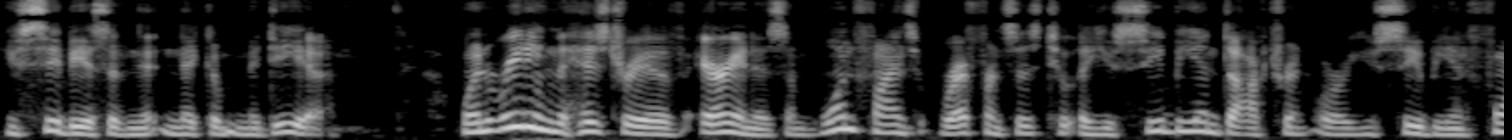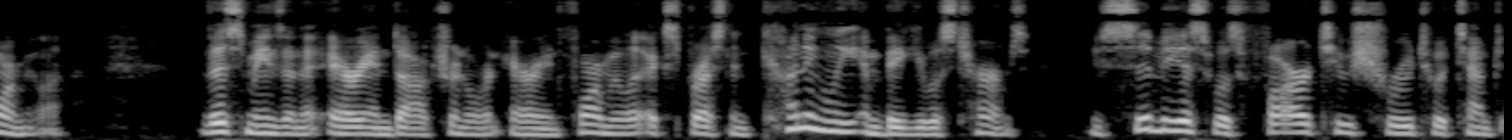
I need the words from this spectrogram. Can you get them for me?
Eusebius of Nicomedia, when reading the history of Arianism, one finds references to a Eusebian doctrine or a Eusebian formula. This means an Arian doctrine or an Arian formula expressed in cunningly ambiguous terms. Eusebius was far too shrewd to attempt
